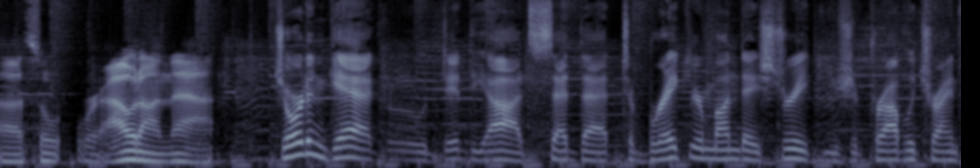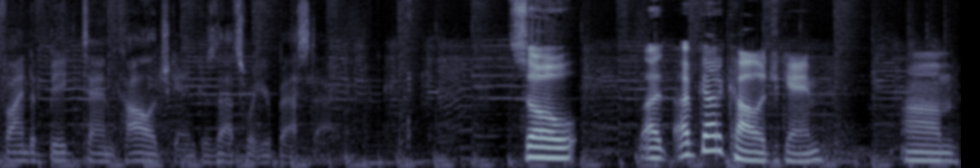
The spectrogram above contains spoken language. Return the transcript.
Uh, so we're out on that. Jordan Gag, who did the odds, said that to break your Monday streak, you should probably try and find a Big Ten college game because that's what you're best at. So I, I've got a college game. Um,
